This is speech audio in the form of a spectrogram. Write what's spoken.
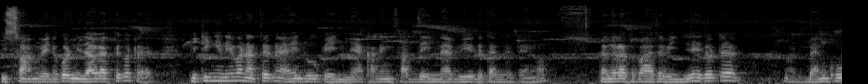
විස්්‍රාම වෙනකොට නිදාගත්තකොට පිටින් එනේව නැතර වෙන ඇහෙන් රූපේ ඉන්නේ නැහැ. කනෙන් ශබ්ද ඉන්නේ නැහැ. විවේක තැනකට යනවා. ගන්ධ රස පහස විඳින. ඒකට බැංකු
